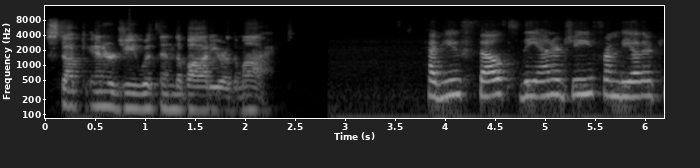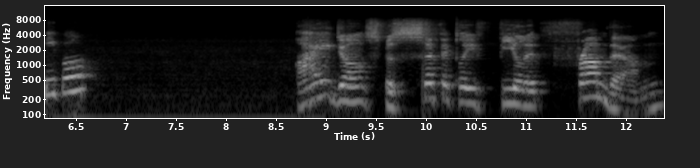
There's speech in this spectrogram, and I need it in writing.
stuck energy within the body or the mind. Have you felt the energy from the other people? I don't specifically feel it from them,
